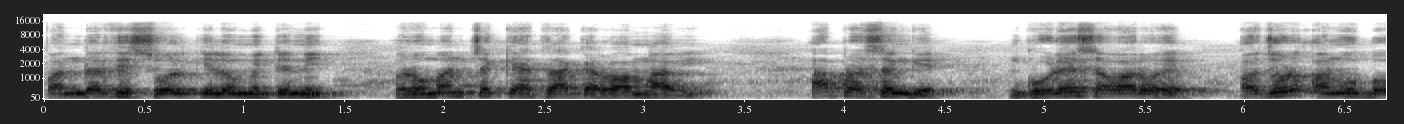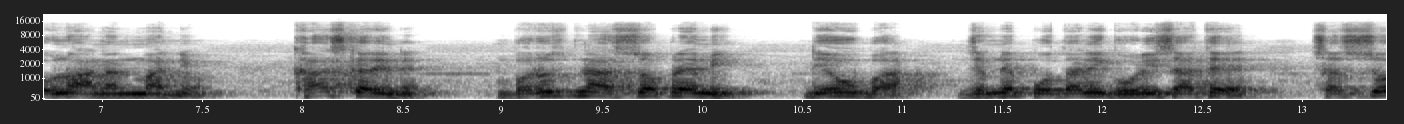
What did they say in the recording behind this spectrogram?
પંદરથી સોળ કિલોમીટરની રોમાંચક યાત્રા કરવામાં આવી. આ પ્રસંગે ઘોડેસવારોએ અજોડ અનુભવનો આનંદ માન્યો. ખાસ કરીને ભરૂચના અશ્વપ્રેમી દેવુભા, જેમને પોતાની ઘોડી સાથે છસો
